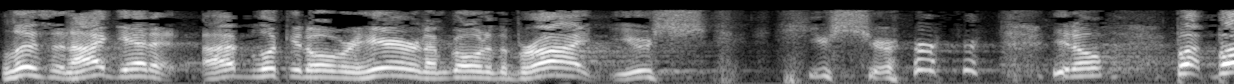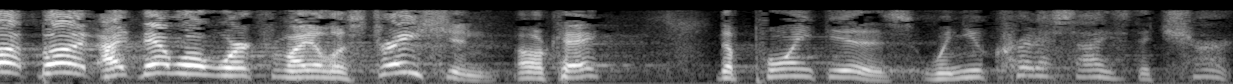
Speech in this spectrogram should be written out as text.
listen, I get it. I'm looking over here and I'm going to the bride. You, sh- you sure? you know, but, but, but, I, that won't work for my illustration, okay? The point is, when you criticize the church,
